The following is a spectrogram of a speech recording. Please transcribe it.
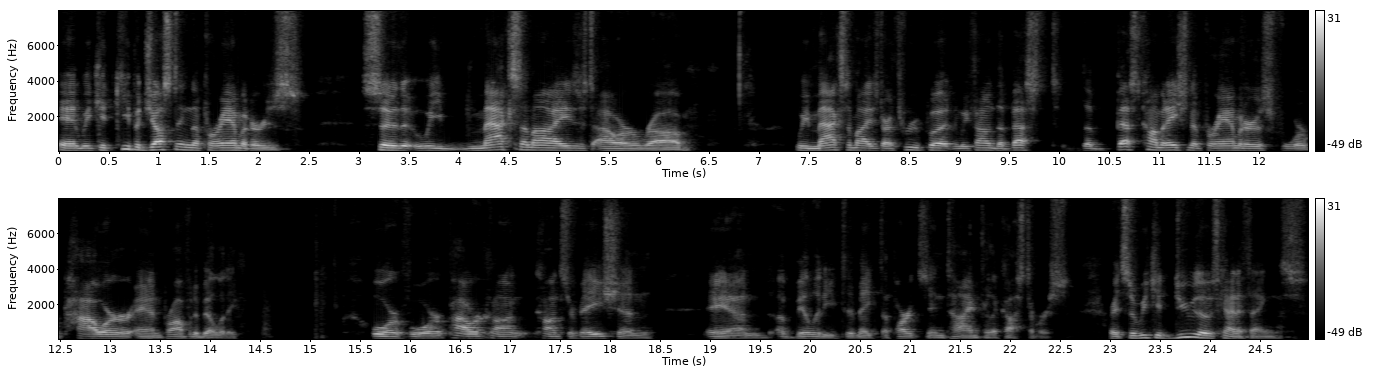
and we could keep adjusting the parameters so that we maximized our uh, we maximized our throughput and we found the best the best combination of parameters for power and profitability or for power con conservation and ability to make the parts in time for the customers right? So we could do those kind of things.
